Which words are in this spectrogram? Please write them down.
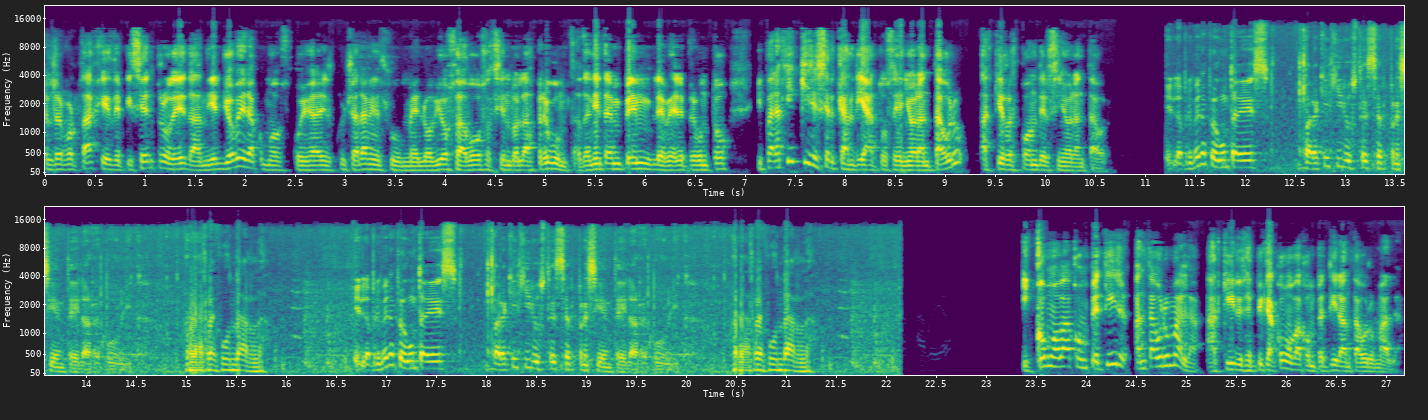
El reportaje de Epicentro de Daniel Llovera, como escucharán en su melodiosa voz haciendo las preguntas. Daniel también le, le preguntó, ¿y para qué quiere ser candidato, señor Antauro? Aquí responde el señor Antauro. La primera pregunta es, ¿para qué quiere usted ser presidente de la República? Para refundarla. La primera pregunta es, ¿para qué quiere usted ser presidente de la República? Para refundarla. ¿Y cómo va a competir Antauro Mala? Aquí les explica cómo va a competir Antauro Mala.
